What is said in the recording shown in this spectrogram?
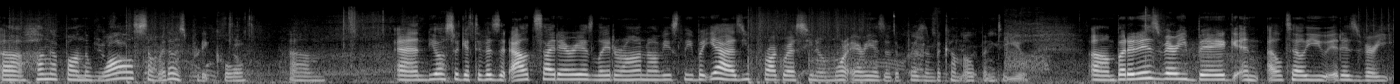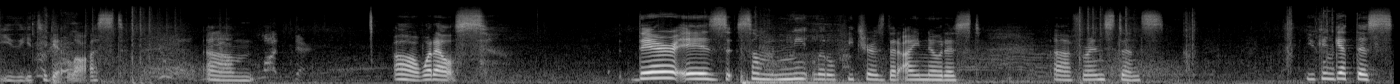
uh, hung up on the wall somewhere. That was pretty cool. Um, and you also get to visit outside areas later on, obviously. But yeah, as you progress, you know, more areas of the prison become open to you. Um, but it is very big, and I'll tell you, it is very easy to get lost. Um, oh, what else? There is some neat little features that I noticed. Uh, for instance, you can get this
